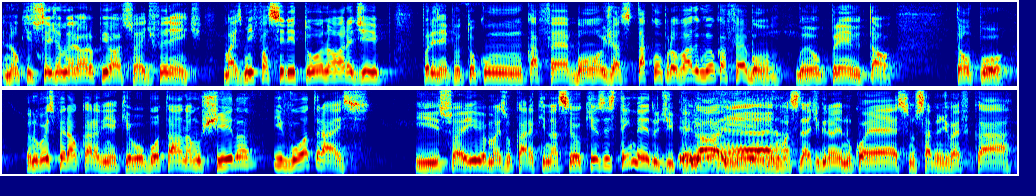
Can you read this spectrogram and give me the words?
Não que isso seja melhor ou pior, só é diferente. Mas me facilitou na hora de, por exemplo, eu tô com um café bom, já está comprovado que o meu café é bom, ganhou o prêmio e tal. Então, pô, eu não vou esperar o cara vir aqui, eu vou botar na mochila e vou atrás. E isso aí, mas o cara que nasceu aqui às vezes tem medo de pegar é... ir, ir numa cidade grande, não conhece, não sabe onde vai ficar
